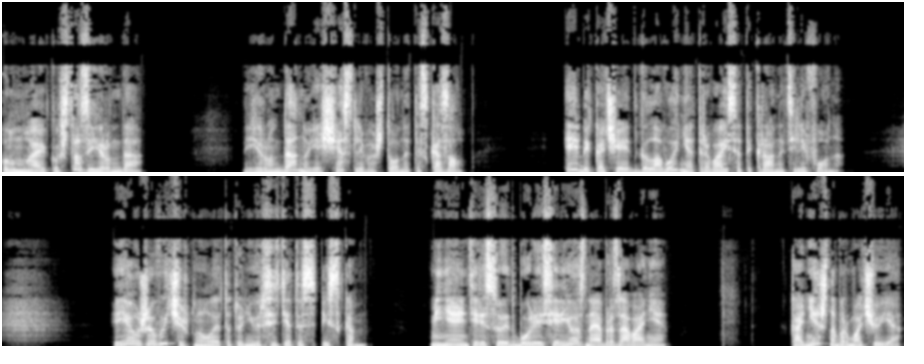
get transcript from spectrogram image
О, Майкл, что за ерунда? Ерунда, но я счастлива, что он это сказал. Эбби качает головой, не отрываясь от экрана телефона. Я уже вычеркнула этот университет из списка. Меня интересует более серьезное образование. Конечно, бормочу я.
